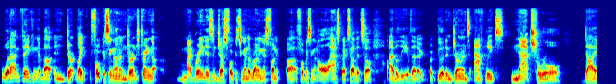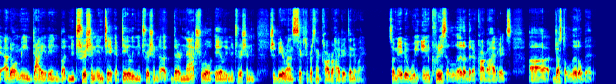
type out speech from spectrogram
what I'm thinking about endurance, like focusing on endurance training, uh, my brain isn't just focusing on the running; it's fun, uh, focusing on all aspects of it. So I believe that a, a good endurance athlete's natural diet i don't mean dieting but nutrition intake a daily nutrition uh, their natural daily nutrition should be around 60% carbohydrates anyway. So maybe we increase a little bit of carbohydrates uh, just a little bit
